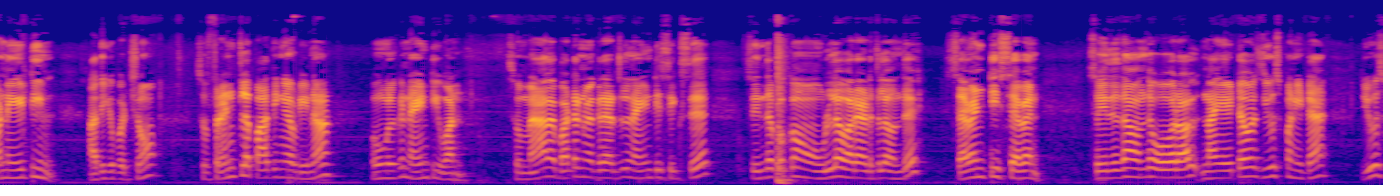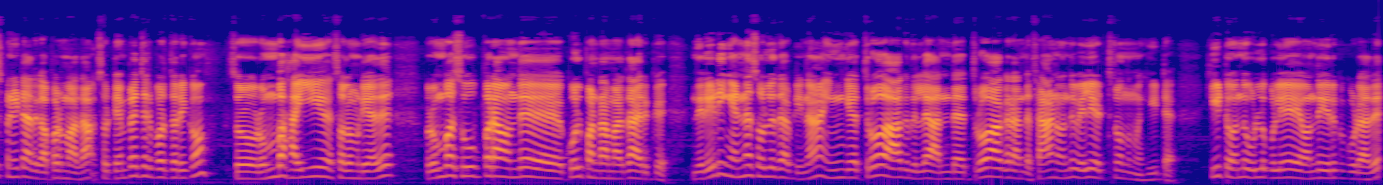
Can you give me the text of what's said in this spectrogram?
one eighteen அதிகபட்சம். ஸோ ஃப்ரண்ட்டில் பார்த்தீங்க அப்படின்னா உங்களுக்கு நைன்ட்டி ஒன் ஸோ மேலே பட்டன் வைக்கிற இடத்துல நைன்ட்டி சிக்ஸு ஸோ இந்த பக்கம் உள்ளே வர இடத்துல வந்து செவன்ட்டி செவன் ஸோ இதுதான் வந்து ஓவரால் நான் எயிட் ஹவர்ஸ் யூஸ் பண்ணிட்டேன். யூஸ் பண்ணிவிட்டு அதுக்கப்புறமா தான். ஸோ டெம்பரேச்சர் பொறுத்த வரைக்கும் ஸோ ரொம்ப ஹை சொல்ல முடியாது. ரொம்ப சூப்பராக வந்து கூல் பண்ணுற மாதிரி தான் இருக்குது இந்த ரீடிங் என்ன சொல்லுது அப்படின்னா இங்கே த்ரோ ஆகுது இல்லை அந்த த்ரோ ஆகிற அந்த ஃபேன் வந்து வெளியே எடுத்துகிட்டு வந்துடணும் ஹீட்டை ஹீட் வந்து உள்ளுக்குள்ளேயே வந்து இருக்கக்கூடாது.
